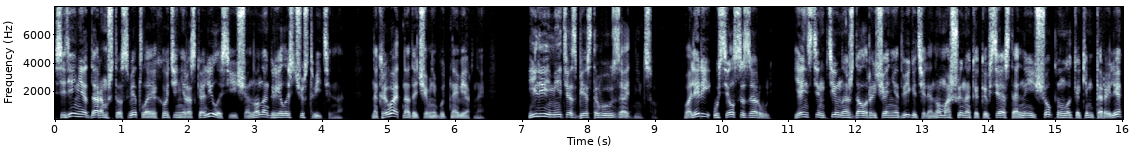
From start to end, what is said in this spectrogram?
Сиденье даром, что светлое, хоть и не раскалилось еще, но нагрелось чувствительно. Накрывать надо чем-нибудь, наверное. Или иметь асбестовую задницу. Валерий уселся за руль. Я инстинктивно ждал рычания двигателя, но машина, как и все остальные, щелкнула каким-то реле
